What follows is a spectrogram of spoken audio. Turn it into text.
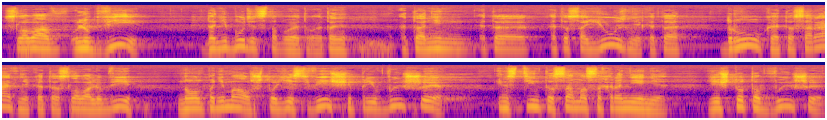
слова любви, да не будет с тобой этого. Это, это, не, это, это союзник, это друг, это соратник, это слова любви. Но он понимал, что есть вещи превыше инстинкта самосохранения, Есть что-то выше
